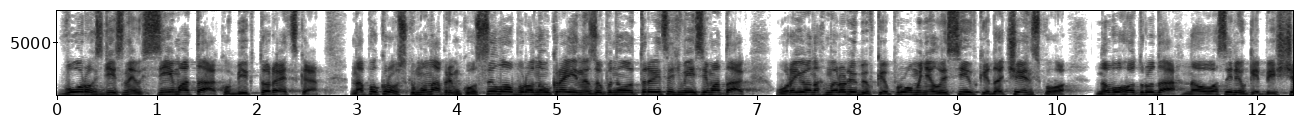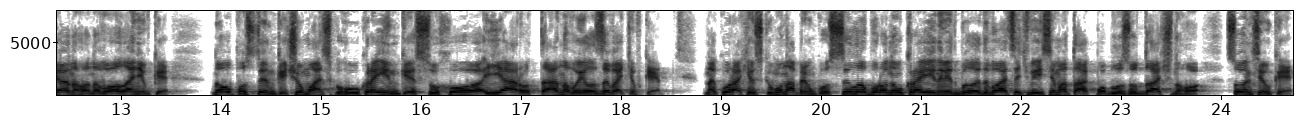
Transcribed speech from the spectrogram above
ворог здійснив сім атак у бік Турецька. На Покровському напрямку Сили оборони України зупинили 38 атак у районах Миролюбівки, Променя, Лисівки, Даченського, Нового Труда, Нововасилівки, Піщаного, Новооленівки, Новопустинки, Чумацького, Українки, Сухого Яру та Новоєлизаветівки. На Курахівському напрямку Сили оборони України відбили 28 атак поблизу Дачного, Сонцівки,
